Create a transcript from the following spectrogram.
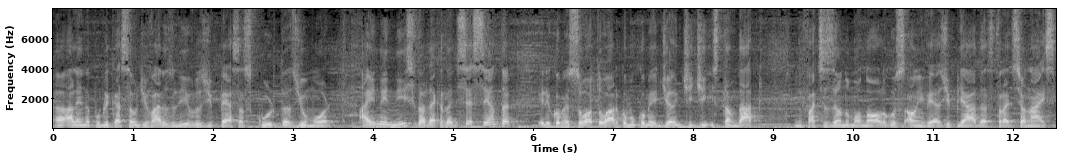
ah, além da publicação de vários livros de peças curtas de humor. Aí no início da década de 60, ele começou a atuar como comediante de stand-up, enfatizando monólogos ao invés de piadas tradicionais.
